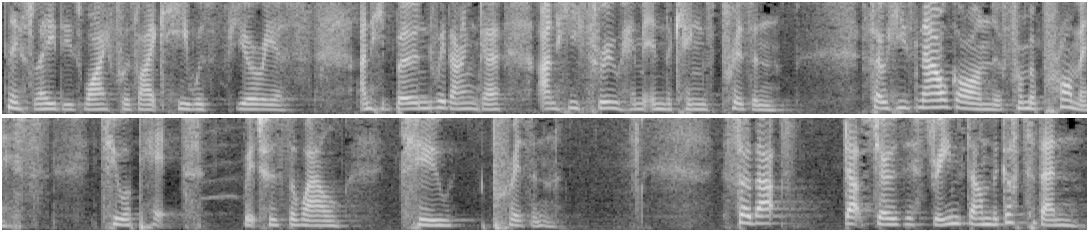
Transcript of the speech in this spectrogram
this lady's wife, was like. He was furious and he burned with anger and he threw him in the king's prison. So he's now gone from a promise to a pit, which was the well, to prison. So that's, that's Joseph's dreams down the gutter then.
